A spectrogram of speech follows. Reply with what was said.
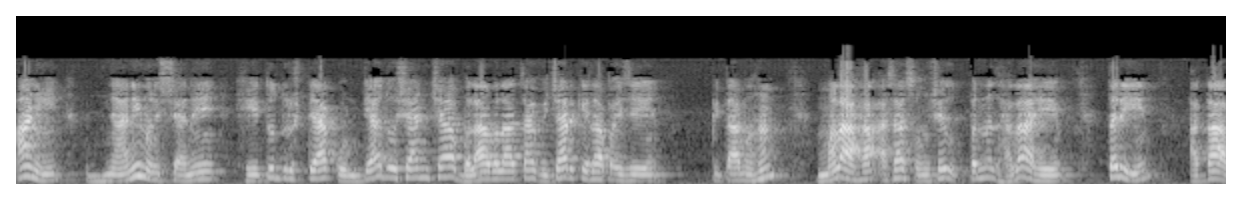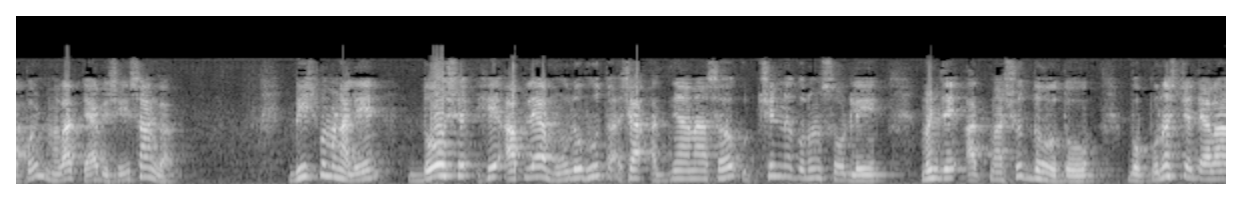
आणि ज्ञानी मनुष्याने हेतुदृष्ट्या कोणत्या दोषांच्या बलाबलाचा विचार केला पाहिजे? पितामह मला हा असा संशय उत्पन्न झाला आहे तरी आता आपण मला त्याविषयी सांगा. भीष्म म्हणाले दोष हे आपल्या मूलभूत अशा अज्ञानासह उच्छिन्न करून सोडले म्हणजे आत्मा शुद्ध होतो व पुनश्च त्याला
